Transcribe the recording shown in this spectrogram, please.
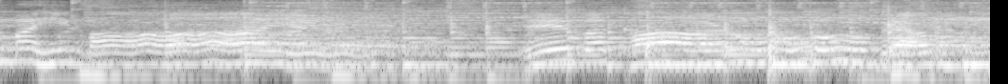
મહિમાય એ વખાણું બ્રહ્મ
